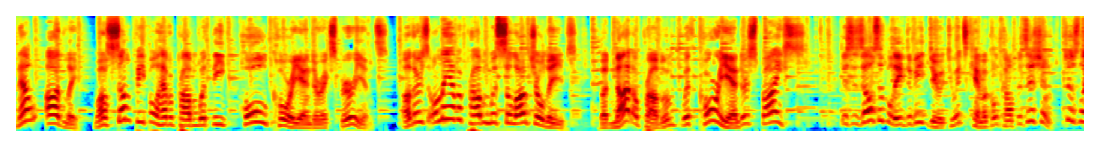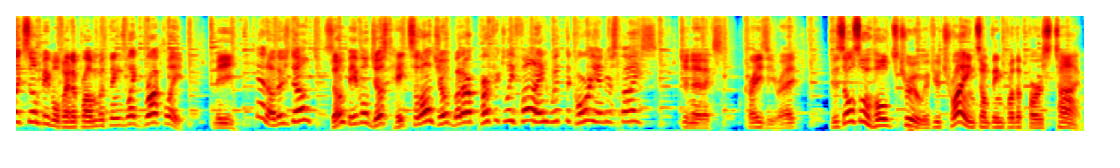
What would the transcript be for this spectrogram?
Now, oddly, while some people have a problem with the whole coriander experience, others only have a problem with cilantro leaves, but not a problem with coriander spice. This is also believed to be due to its chemical composition, just like some people find a problem with things like broccoli. Me. And others don't. Some people just hate cilantro but are perfectly fine with the coriander spice. Genetics. Crazy, right? This also holds true if you're trying something for the first time.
